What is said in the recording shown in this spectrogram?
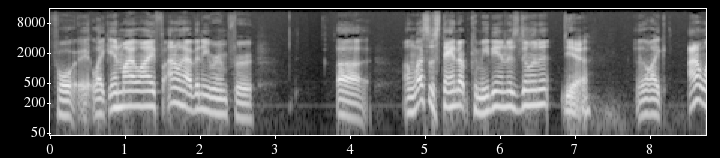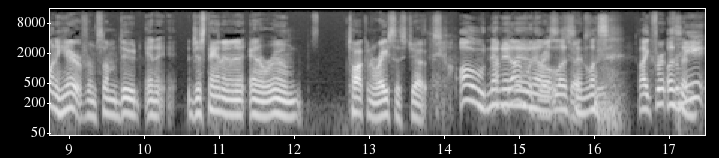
for like in my life. I don't have any room for uh unless a stand up comedian is doing it. Yeah, Like I don't want to hear it from some dude in a, just standing in a, in a room talking racist jokes. Oh no I'm no no with no! Listen jokes, dude. listen. Like for, for me,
